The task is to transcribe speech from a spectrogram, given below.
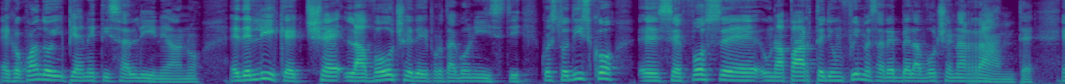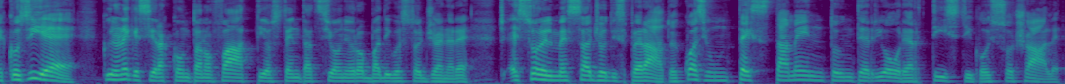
Ecco, quando i pianeti si allineano ed è lì che c'è la voce dei protagonisti. Questo disco, eh, se fosse una parte di un film, sarebbe la voce narrante. E così è. Qui non è che si raccontano fatti, ostentazioni o roba di questo genere. È solo il messaggio disperato, è quasi un testamento interiore, artistico e sociale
